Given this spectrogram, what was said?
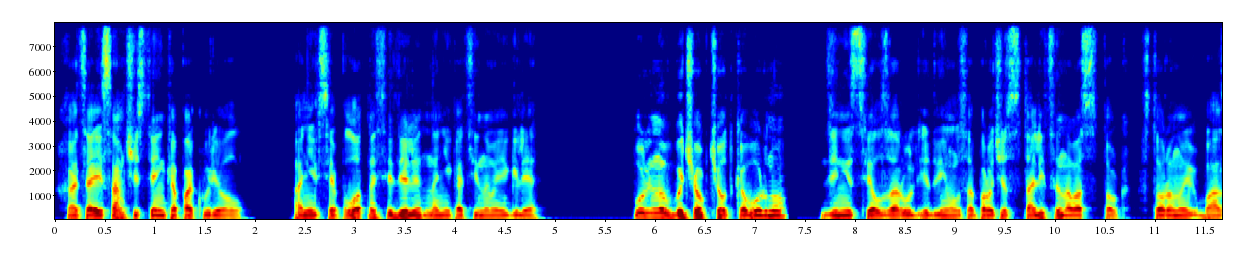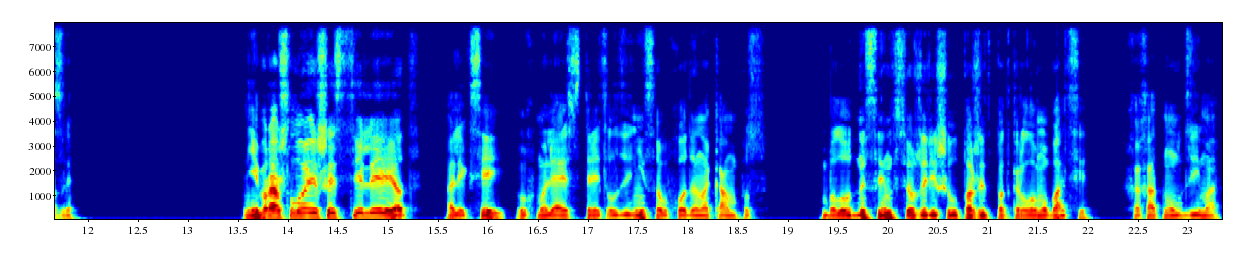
хотя и сам частенько покуривал. Они все плотно сидели на никотиновой игле. Пульнув бычок четко в урну, Денис сел за руль и двинулся прочь из столицы на восток, в сторону их базы. «Не прошло и шести лет!» Алексей, ухмыляясь, встретил Дениса у входа на кампус. Блудный сын все же решил пожить под крылом у бати, хохотнул Дима.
